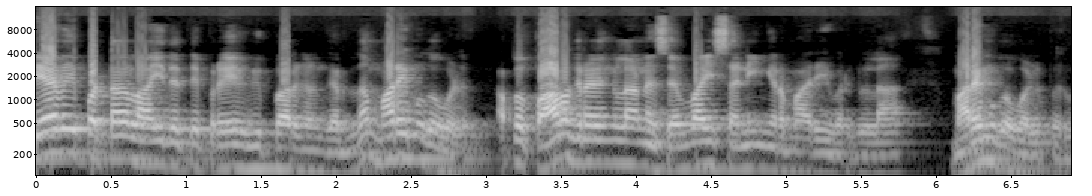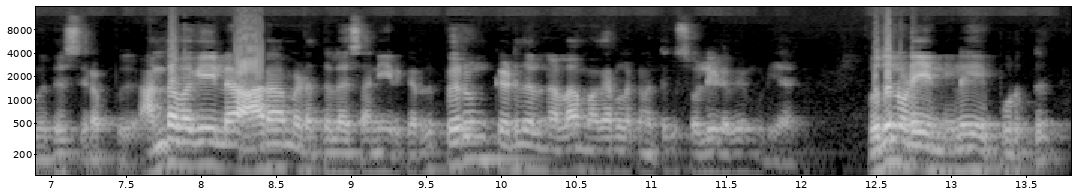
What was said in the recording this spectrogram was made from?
தேவைப்பட்டால் ஆயுதத்தை பிரயோகிப்பார்கள்ங்கிறது தான் மறைமுக வலு. அப்போ பாவகிரகங்களான செவ்வாய் சனிங்கிற மாதிரி இவர்கள்லாம் மறைமுக வலு பெறுவது சிறப்பு. அந்த வகையில் ஆறாம் இடத்துல சனி இருக்கிறது பெரும் கெடுதல் நல்லா மகர லக்னத்துக்கு சொல்லிடவே முடியாது. புதனுடைய நிலையை பொறுத்து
